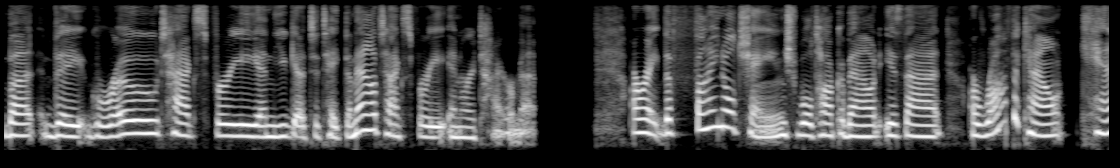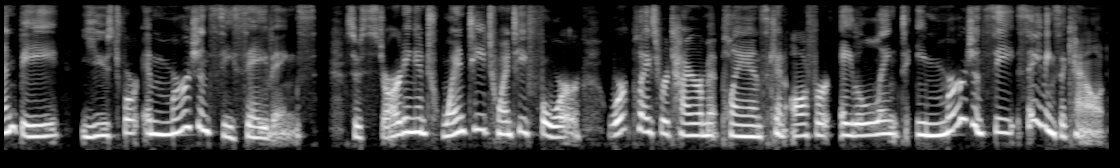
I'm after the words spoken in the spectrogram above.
but they grow tax free and you get to take them out tax free in retirement. All right, the final change we'll talk about is that a Roth account can be used for emergency savings. So, starting in 2024, workplace retirement plans can offer a linked emergency savings account.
